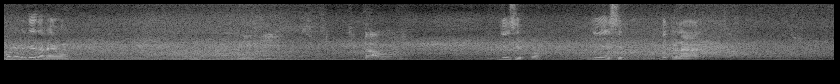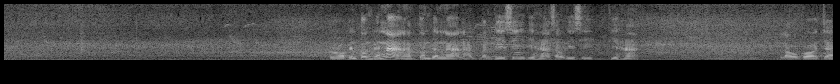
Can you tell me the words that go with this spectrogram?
วันนี้มันที่เท่าไหร่วะอันนี้ที่สิบสิบเก้ายี่สิบป่ะยี่สิบมิถุนาก็เป็นต้นเดือนหน้านะครับ ต้นเดือนหน้านะครับ วันที่สี่ที่ห้าเสาร์ที่สี่ที่ห้าเราก็จะ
